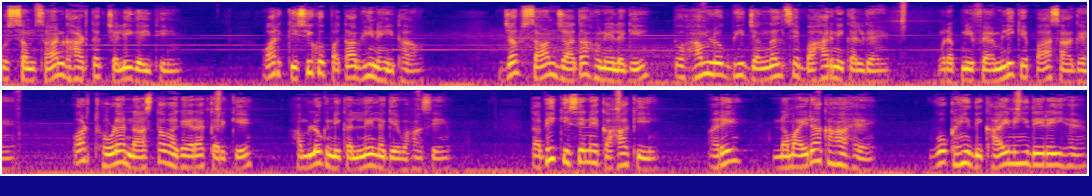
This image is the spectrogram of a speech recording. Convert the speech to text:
उस शमशान घाट तक चली गई थी, और किसी को पता भी नहीं था। जब शाम ज़्यादा होने लगी तो हम लोग भी जंगल से बाहर निकल गए और अपनी फैमिली के पास आ गए और थोड़ा नाश्ता वगैरह करके हम लोग निकलने लगे वहाँ से। तभी किसी ने कहा कि, अरे नमायरा कहाँ है? वो कहीं दिखाई नहीं दे रही है।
